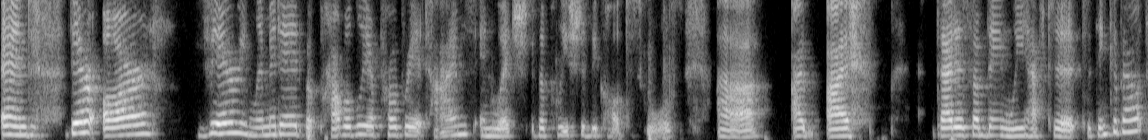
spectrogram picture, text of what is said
And there are very limited but probably appropriate times in which the police should be called to schools. Uh, I, I that is something we have to, to think about.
